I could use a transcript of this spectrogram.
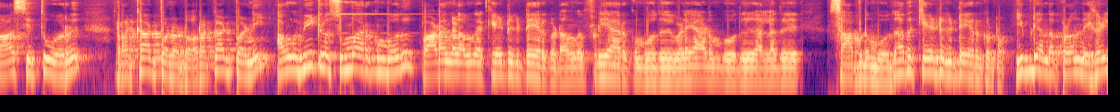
வாசித்து ஒரு ரெக்கார்ட் பண்ணட்டும். ரெக்கார்ட் பண்ணி அவங்க வீட்டில் சும்மா இருக்கும்போது பாடங்களை அவங்க கேட்டுக்கிட்டே இருக்கட்டும். அவங்க ஃப்ரீயாக இருக்கும்போது விளையாடும் போது அல்லது சாப்பிடும்போது அதை கேட்டுக்கிட்டே இருக்கட்டும். இப்படி அந்த குழந்தைகள்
